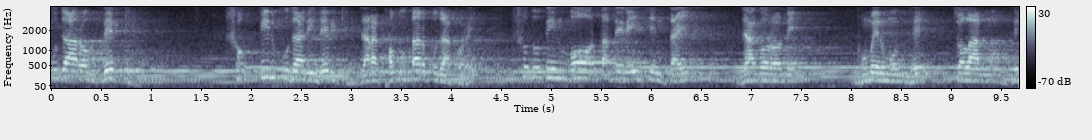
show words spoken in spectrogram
পূজারকদেরকে, শক্তির পূজারীদেরকে, যারা ক্ষমতার পূজা করে শুধু দিনভর তাদের এই চিন্তাই জাগরণে, ঘুমের মধ্যে, চলার মধ্যে,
